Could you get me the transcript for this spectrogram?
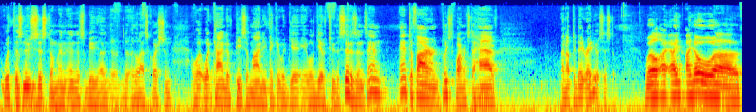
With this new system, and, and this will be uh, the, the last question, what, what kind of peace of mind do you think it would give, it will give to the citizens and, and to fire and police departments to have an up-to-date radio system? Well, I, I, I know uh,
